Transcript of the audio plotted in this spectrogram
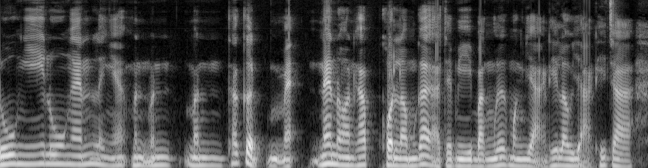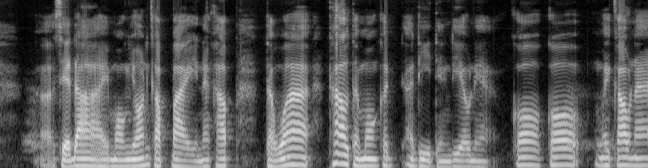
รู้งี้รู้งั้นอะไรเงี้ยมันมันมันถ้าเกิดแน่นอนครับ คนเรามันก็อาจจะมีบางเรื่องบางอย่างที่เราอยากที่จะเสียดายมองย้อนกลับไปนะครับ แต่ว่าถ้าเอาแต่มองอดีตอย่างเดียวเนี่ยก็ก็ไม่ก้าวหน้า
